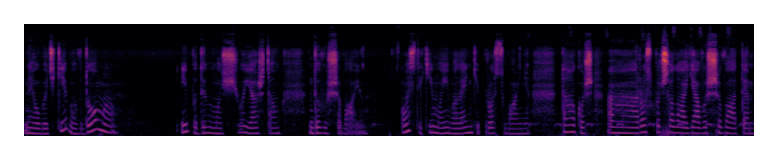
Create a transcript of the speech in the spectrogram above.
не у батьків, а вдома. І подивимося, що я ж там довишиваю. Ось такі мої маленькі просування. Також е, розпочала я вишивати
